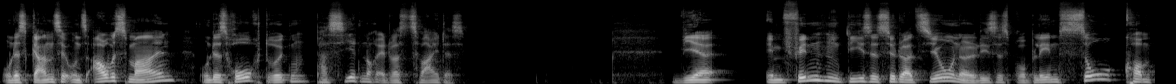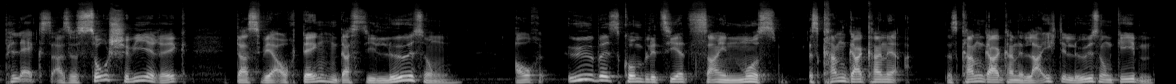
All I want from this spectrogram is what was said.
und das Ganze uns ausmalen und es hochdrücken, passiert noch etwas Zweites. Wir empfinden diese Situation oder dieses Problem so komplex, also so schwierig, dass wir auch denken, dass die Lösung auch übelst kompliziert sein muss. Es kann gar keine, es kann gar keine leichte Lösung geben,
